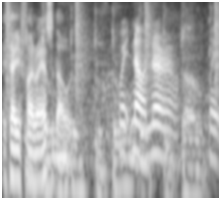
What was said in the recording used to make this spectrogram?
Is that your final answer, Dawood? Wait, no, no, no, no. Wait.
